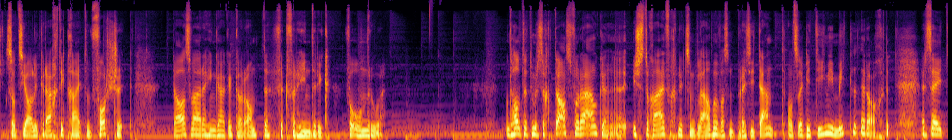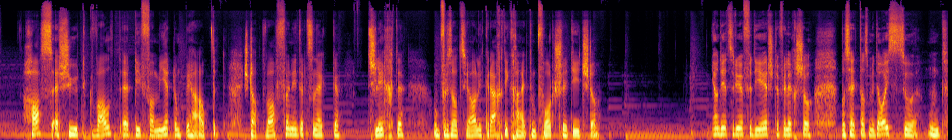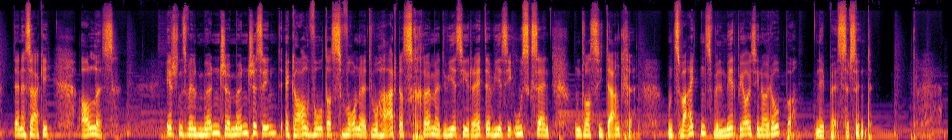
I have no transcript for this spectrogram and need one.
Soziale Gerechtigkeit und Fortschritt, das wären hingegen Garanten für die Verhinderung von Unruhe. Und haltet man sich das vor Augen, äh, ist es doch einfach nicht zum Glauben, was ein Präsident als legitime Mittel erachtet. Er sagt, Hass erschürt Gewalt, er diffamiert und behauptet, statt Waffen niederzulegen, zu schlichten und für soziale Gerechtigkeit und Fortschritt einzustehen. Ja, und jetzt rufen die Ersten vielleicht schon, was hat das mit uns zu? Und denen sage ich, alles. Erstens, weil Menschen Menschen sind, egal wo das wohnen, woher das kommen, wie sie reden, wie sie aussehen und was sie denken. Und zweitens, weil wir bei uns in Europa nicht besser sind.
